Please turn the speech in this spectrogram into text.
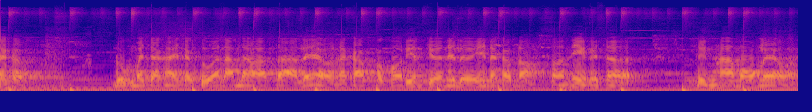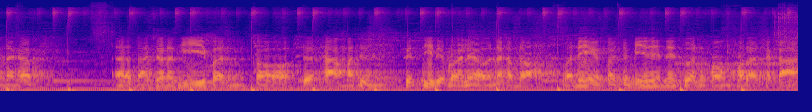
นะครับลูกมาจากให้จากสวนน้ำหน้าอาตาแล้วนะครับ ก็ขอเรียนเชิญได้เลยนะครับเนาะตอนนี้ก็จะถึง5โมงแล้วนะครับ ทางเจ้าหน้าที่เพิ่นก็เดินทางมาถึงเป็นที่เรียบร้อยแล้วนะครับเนาะวันนี้ก็จะมีในส่วนของข้าราชการ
